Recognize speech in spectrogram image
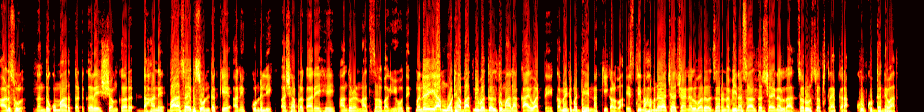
आडसूळ नंदकुमार तटकरे शंकर डहाणे बाळासाहेब सोनटक्के आणि कुंडलिक अशा प्रकारे हे आंदोलनात सहभागी होते. मंडळी या मोठ्या बातमीबद्दल तुम्हाला काय वाटते? कमेंटमध्ये नक्की कळवा. एस टी महामंडळाच्या चॅनलवर जर नवीन असाल तर चॅनलला जरूर सबस्क्राईब करा. खूप खूप धन्यवाद.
